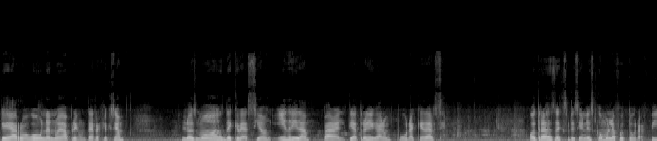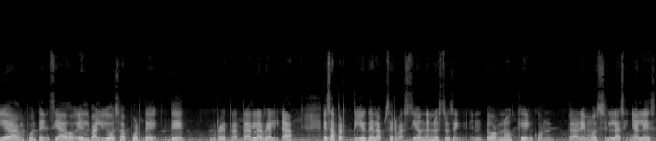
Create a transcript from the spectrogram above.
que arrogó una nueva pregunta de reflexión. Los modos de creación híbrida para el teatro llegaron pura a quedarse. Otras expresiones como la fotografía han potenciado el valioso aporte de retratar la realidad. Es a partir de la observación de nuestro entorno que encontraremos las señales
